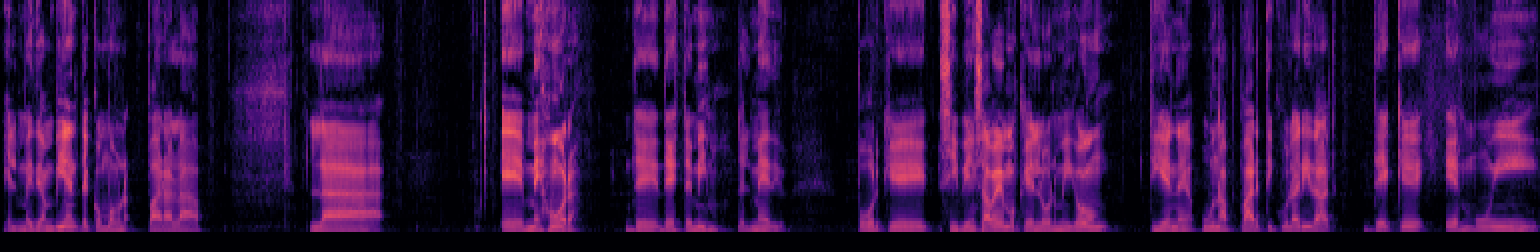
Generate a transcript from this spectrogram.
el medio ambiente como para la, la eh, mejora de, de este mismo, del medio. Porque si bien sabemos que el hormigón tiene una particularidad de que es muy,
